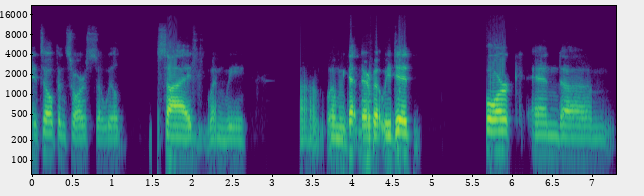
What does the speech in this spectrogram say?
It's open source, so we'll decide when we um, when we get there. But we did fork and um,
